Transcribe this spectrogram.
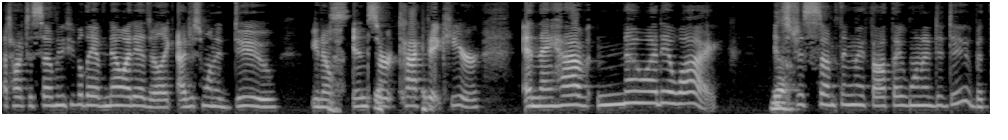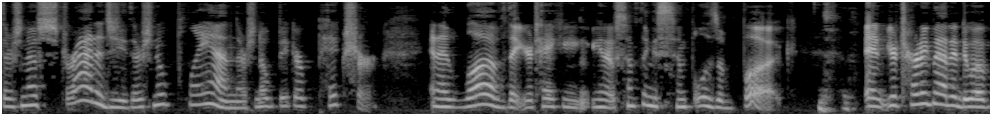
i talk to so many people they have no idea they're like i just want to do you know, insert tactic here, and they have no idea why. Yeah. It's just something they thought they wanted to do, but there's no strategy, there's no plan, there's no bigger picture. And I love that you're taking, you know, something as simple as a book and you're turning that into a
